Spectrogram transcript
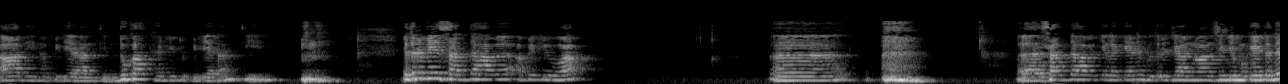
ආදීන පිළි අරන්ති දුකක් හැටිට පිළි අරන්තියෙන්. එතර මේ සද්ධාව අපි කිව්වා සද්ධාව කියල ගැන බුදුරජාණන් වහන්සේගේ මොකේටද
